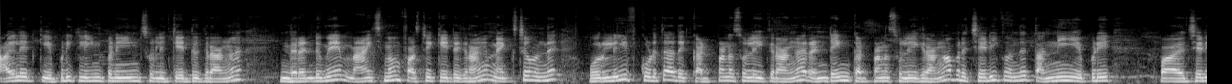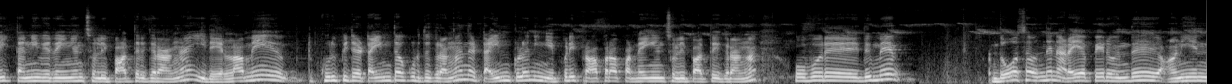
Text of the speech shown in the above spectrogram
டாய்லெட்க்கு எப்படி க்ளீன் பண்ணின்னு சொல்லி கேட்டிருக்கிறாங்க. இந்த ரெண்டுமே மேக்ஸிமம் ஃபஸ்ட்டு கேட்டுக்கிறாங்க. நெக்ஸ்ட்டு வந்து ஒரு லீஃப் கொடுத்து அதை கட் பண்ண சொல்லியிருக்கிறாங்க ரெண்டு டைம் கட் பண்ண சொல்லியிருக்கிறாங்க அப்புறம் செடிக்கு வந்து தண்ணி எப்படி இப்போ செடிக்கு தண்ணி விடுறீங்கன்னு சொல்லி பார்த்துருக்குறாங்க. இது எல்லாமே குறிப்பிட்ட டைம் தான் கொடுத்துக்குறாங்க. அந்த டைம்குள்ளே நீங்கள் எப்படி ப்ராப்பராக பண்ணுறீங்கன்னு சொல்லி பார்த்துக்கிறாங்க. ஒவ்வொரு இதுவுமே தோசை வந்து நிறைய பேர் வந்து ஆனியன்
